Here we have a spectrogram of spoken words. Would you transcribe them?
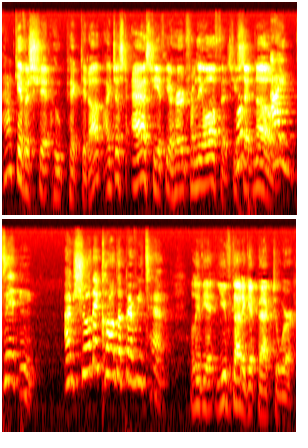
I don't give a shit who picked it up. I just asked you if you heard from the office. You Well, said no. I didn't. I'm sure they called up every temp. Olivia, you've got to get back to work.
